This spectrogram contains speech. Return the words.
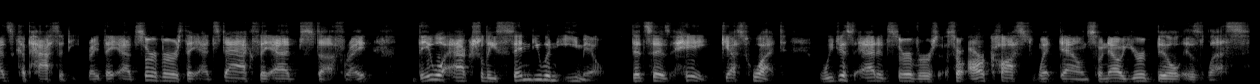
adds capacity, right? They add servers, they add stacks, they add stuff, right? They will actually send you an email that says, hey, guess what? We just added servers, so our costs went down. So now your bill is less.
